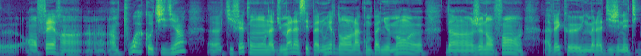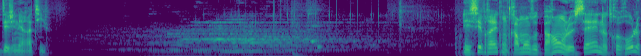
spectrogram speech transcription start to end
euh, en faire un, poids quotidien qui fait qu'on a du mal à s'épanouir dans l'accompagnement d'un jeune enfant avec une maladie génétique dégénérative. Et c'est vrai, contrairement aux autres parents, on le sait, notre rôle,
